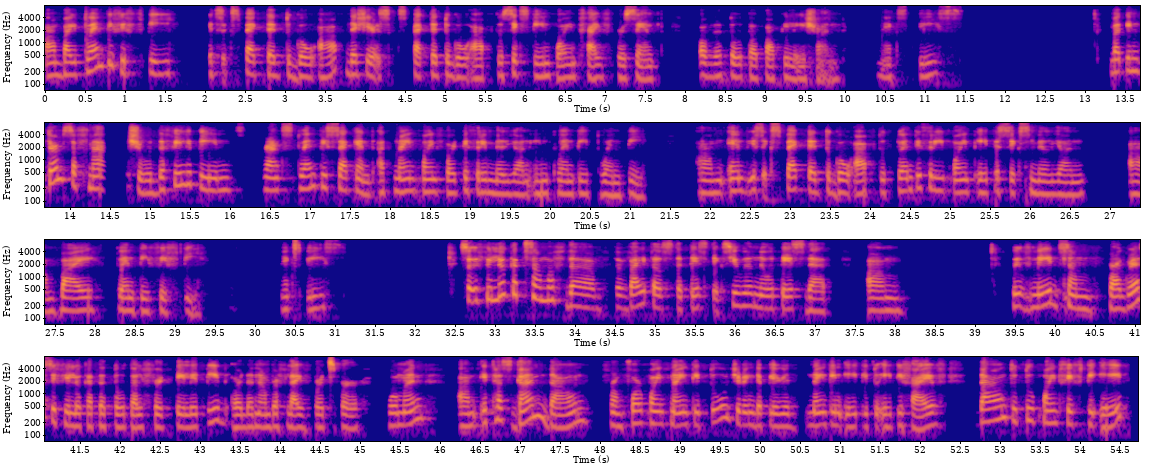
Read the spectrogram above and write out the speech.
Um, by 2050, it's expected to go up. The share is expected to go up to 16.5% of the total population. Next, please. But in terms of magnitude, the Philippines ranks 22nd at 9.43 million in 2020 um, and is expected to go up to 23.86 million um, by 2050. Next, please. So if we look at some of the, the vital statistics, you will notice that um, we've made some progress. If you look at the total fertility or the number of live births per woman, um, it has gone down from 4.92 during the period 1980 to 85 down to 2.58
